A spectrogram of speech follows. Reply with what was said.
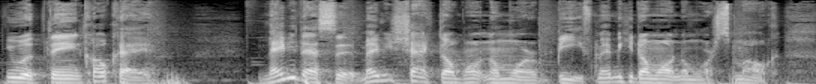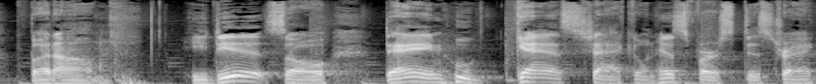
You would think, okay, maybe that's it. Maybe Shaq don't want no more beef. Maybe he don't want no more smoke. But um, he did. So Dame, who gassed Shaq on his first diss track,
